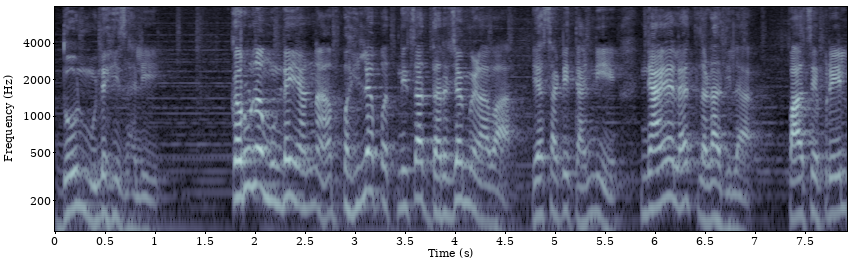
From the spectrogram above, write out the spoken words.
दोन मुलंही झाली. करुणा मुंडे यांना पहिल्या पत्नीचा दर्जा मिळावा यासाठी त्यांनी न्यायालयात लढा दिला. पाच एप्रिल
